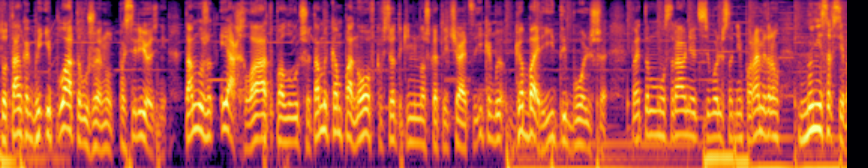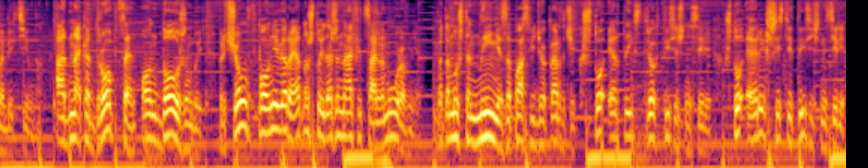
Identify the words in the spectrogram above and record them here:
То там как бы и плата уже, ну, посерьезней. Там нужен и охлад получше, там и компоновка все-таки немножко отличается, и как бы габариты больше, поэтому сравнивать всего лишь с одним параметром, ну не совсем объективно. Однако дроп цен он должен быть, причем вполне вероятно, что и даже на официальном уровне. Потому что ныне запас видеокарточек, что RTX 3000 серии, что RX 6000 серии,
